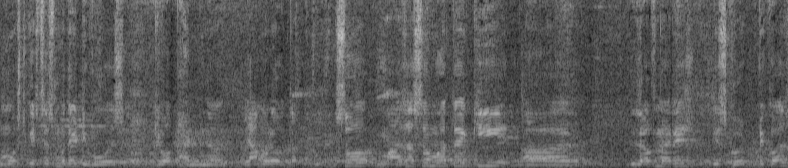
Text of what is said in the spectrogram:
मोस्ट केसेसमध्ये डिवोर्स किंवा भांडणं यामुळे होतात. सो माझं असं मत आहे की love marriage is good because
